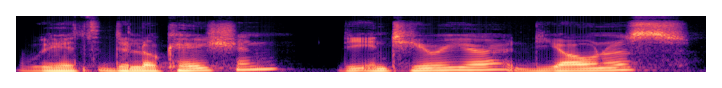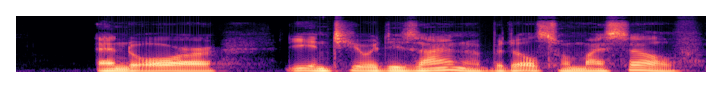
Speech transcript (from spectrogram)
with the location, the interior, the owners, and or the interior designer, but also myself.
